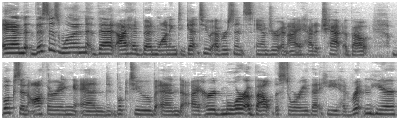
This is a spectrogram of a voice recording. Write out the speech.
And this is one that I had been wanting to get to ever since Andrew and I had a chat about books and authoring and booktube, and I heard more about the story that he had written here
